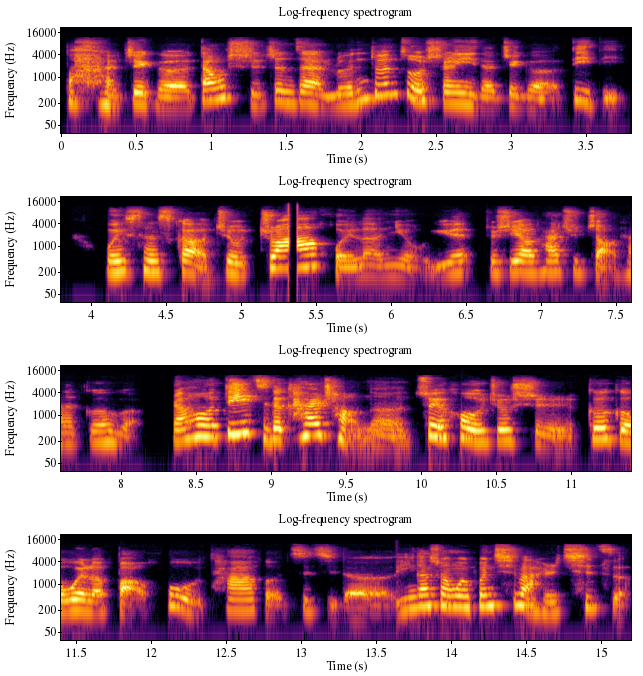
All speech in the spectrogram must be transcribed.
把这个当时正在伦敦做生意的这个弟弟。Winston Scott 就抓回了纽约，就是要他去找他的哥哥。然后第一集的开场呢，最后就是哥哥为了保护他和自己的应该算未婚妻吧，还是妻子，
